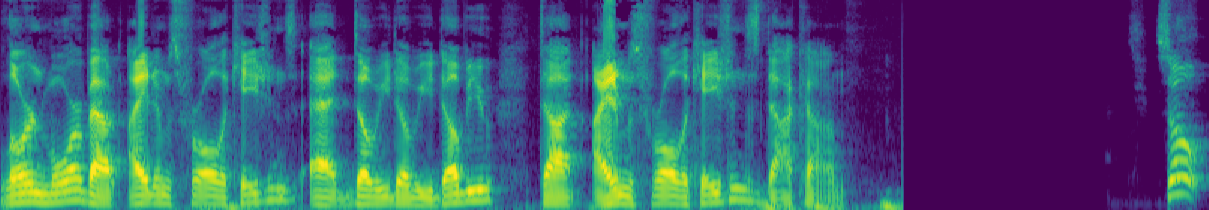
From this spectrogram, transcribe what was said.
Learn more about Items for All Occasions at www.itemsforalloccasions.com. So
